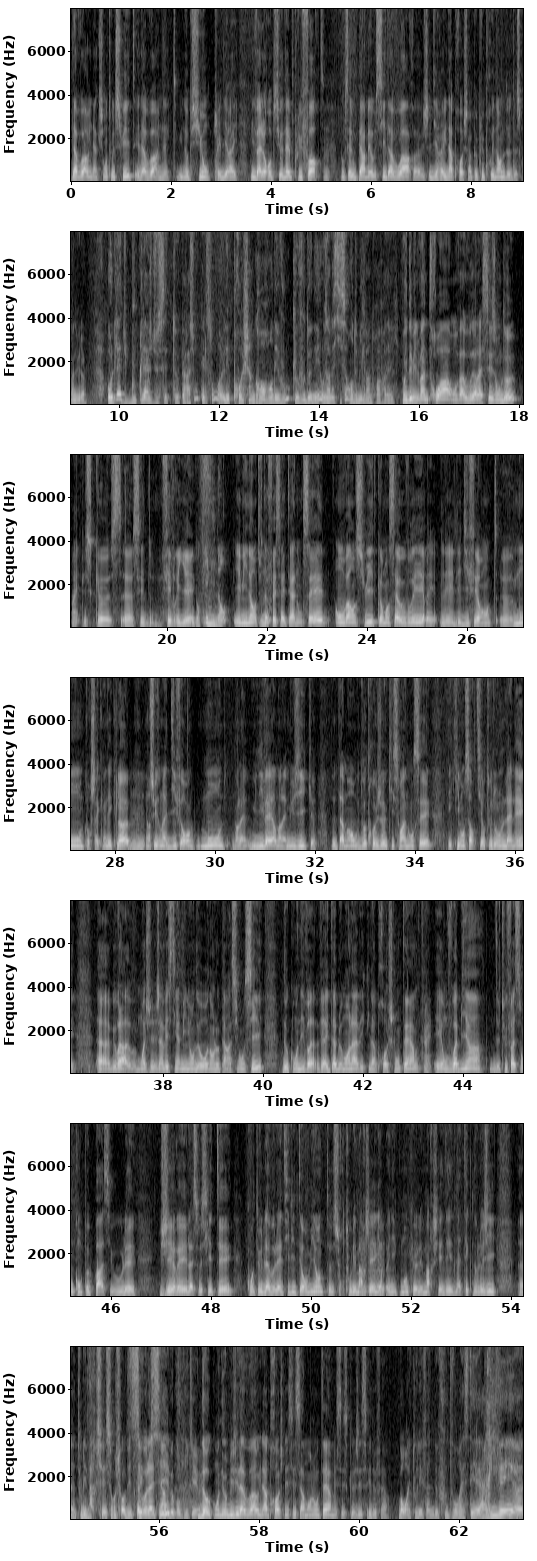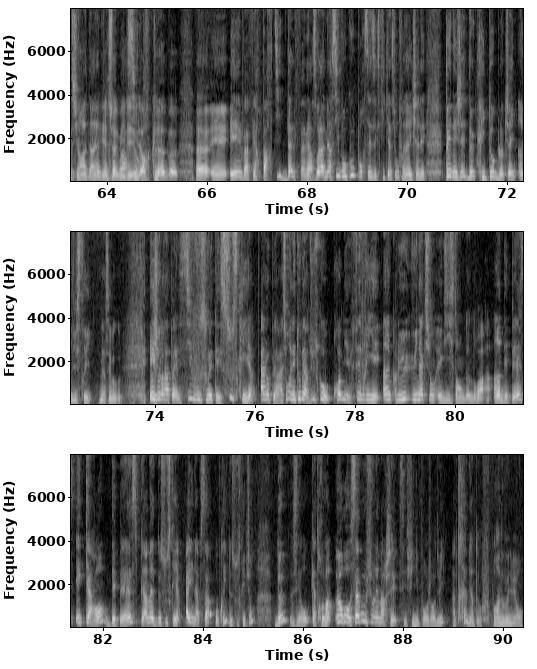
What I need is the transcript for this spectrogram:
d'avoir une action tout de suite et d'avoir une, une, option, je dirais, une valeur optionnelle plus forte. Mmh. Donc ça nous permet aussi d'avoir, euh, je dirais, une approche un peu plus prudente de, ce point de vue-là. Au-delà du bouclage de cette opération, quels sont euh, les prochains grands rendez-vous que vous donnez aux investisseurs en 2023, Frédéric? Donc 2023, on va ouvrir la saison 2, puisque c'est février. Donc imminent Imminent, tout à mmh. fait, ça a été annoncé. On va ensuite commencer à ouvrir les, les différents euh, mondes pour chacun des clubs. Mmh. Et ensuite, on a différents mondes, dans l'univers, dans la musique notamment, ou d'autres jeux qui sont annoncés et qui vont sortir tout au long de l'année. Euh, mais voilà, moi j'investis un million d'euros dans l'opération aussi, donc on est véritablement là avec une approche long terme, et on voit bien de toute façon qu'on ne peut pas, si vous voulez, gérer la société compte tenu de la volatilité ambiante sur tous les marchés. Il n'y a mm-hmm. pas uniquement que le marché de la technologie, Euh, tous les marchés sont aujourd'hui très volatiles. C'est un peu compliqué. Donc on est obligé d'avoir une approche nécessairement long terme et c'est ce que j'essaye de faire. Bon, et tous les fans de foot vont rester rivés euh, sur Internet pour savoir si leur club euh, est, va faire partie d'Alphaverse. Voilà, merci beaucoup pour ces explications, Frédéric Chanet, PDG de Crypto Blockchain Industrie. Merci beaucoup. Et je le rappelle, si vous souhaitez souscrire à l'opération, elle est ouverte jusqu'au 1er février inclus. Une action existante donne droit à 1 DPS et 40 DPS permettent de souscrire à une au prix de souscription de 0,80 euros. Ça bouge sur les marchés. C'est fini pour aujourd'hui. À très bientôt pour un nouveau numéro.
